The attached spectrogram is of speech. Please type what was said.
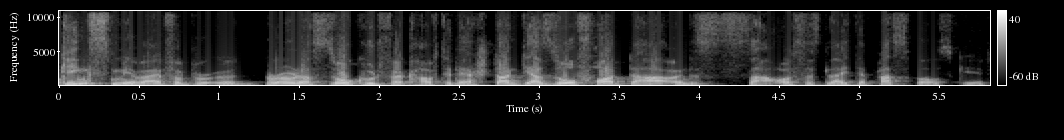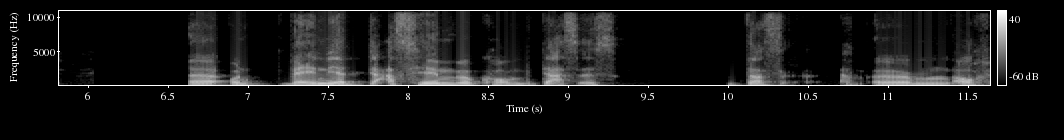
ging es mir, weil einfach Bro das so gut verkauft hat. Er stand ja sofort da und es sah aus, dass gleich der Pass rausgeht. Äh, und wenn wir das hinbekommen, das ist das ähm, auch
